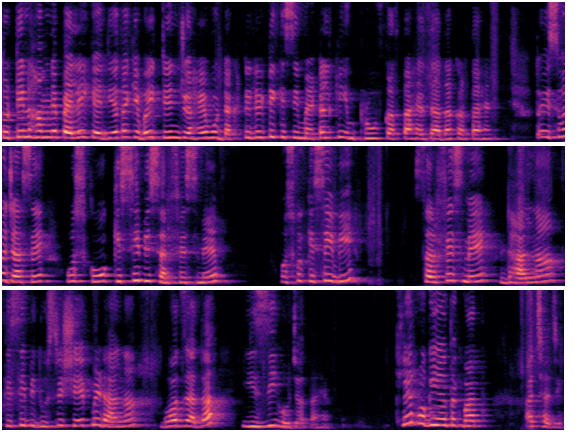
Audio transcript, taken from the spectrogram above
तो टिन हमने पहले ही कह दिया था कि भाई टिन जो है, वो डक्टिलिटी किसी मेटल की इम्प्रूव करता है, ज़्यादा करता है। तो इस वजह से उसको किसी भी सरफेस में, उसको किसी भी सरफेस में ढालना, किसी भी दूसरी शेप में ढालना बहुत ज़्यादा ईजी हो जाता है। क्लियर हो गई यहाँ तक बात? अच्छा जी।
